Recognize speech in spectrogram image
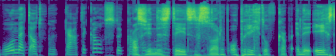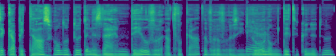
gewoon met advocatenkosten. Als je in de States een start-up opricht of kap- en de eerste kapitaalsronde doet, dan is daar een deel voor advocaten voor voorzien. Ja. Gewoon om dit te kunnen doen.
